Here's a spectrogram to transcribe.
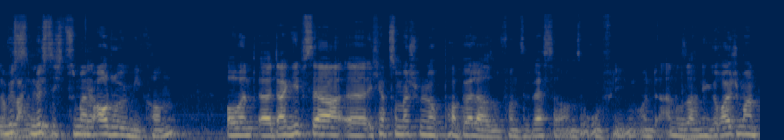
noch müsst, müsste leben. ich zu meinem Auto irgendwie kommen. Und äh, da gibt es ja, äh, ich habe zum Beispiel noch ein paar Böller so von Silvester und so rumfliegen und andere Sachen, die Geräusche machen.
